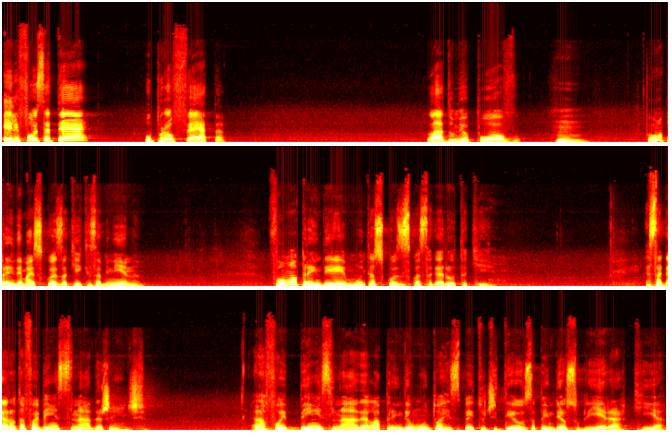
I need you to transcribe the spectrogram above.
ele fosse até o profeta lá do meu povo, hum, vamos aprender mais coisas aqui com essa menina? Vamos aprender muitas coisas com essa garota aqui. Essa garota foi bem ensinada, gente. Ela foi bem ensinada, ela aprendeu muito a respeito de Deus, aprendeu sobre hierarquia.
